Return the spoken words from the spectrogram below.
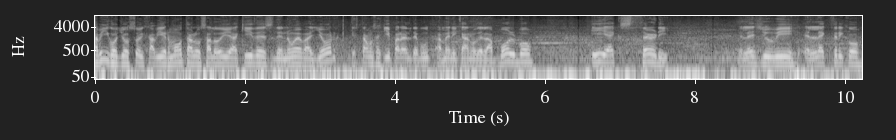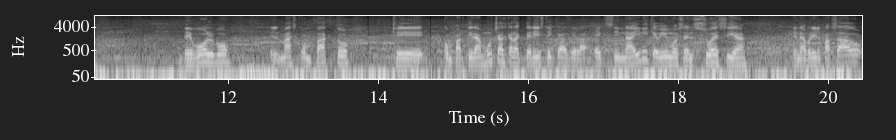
amigos, yo soy Javier Mota, los saludo aquí desde Nueva York. Estamos aquí para el debut americano de la Volvo EX30, el SUV eléctrico de Volvo, el más compacto que compartirá muchas características de la XC90 que vimos en Suecia en abril pasado,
